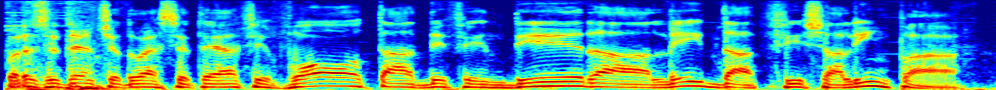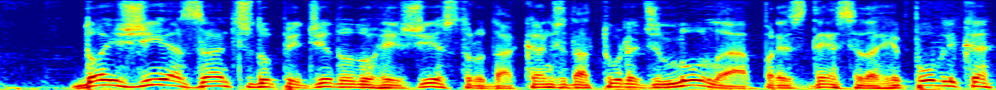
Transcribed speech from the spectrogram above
Presidente do STF volta a defender a lei da ficha limpa. Dois dias antes do pedido do registro da candidatura de Lula à presidência da República,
